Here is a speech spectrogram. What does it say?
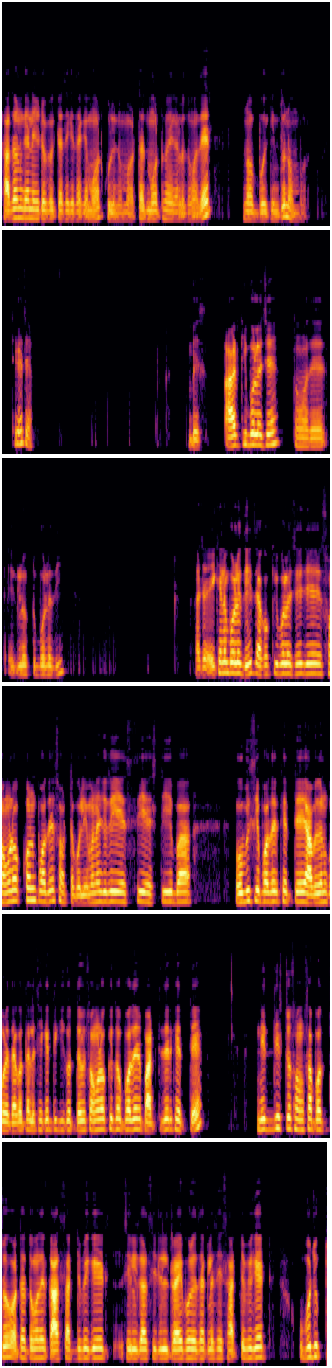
সাধারণ জ্ঞান এই টপিকটা থেকে থাকে মোট কুড়ি নম্বর। অর্থাৎ মোট হয়ে গেল তোমাদের নব্বই কিন্তু নম্বর। ঠিক আছে? বেশ, আর কি বলেছে? তোমাদের এগুলো একটু বলে দিই। আচ্ছা এখানে বলে দিই, দেখো কি বলেছে যে সংরক্ষণ পদের শর্তাবলী মানে যদি এসসি, এসটি বা ওবিসি পদের ক্ষেত্রে আবেদন করে থাকো, তাহলে সেক্ষেত্রে কী করতে হবে? সংরক্ষিত পদের প্রার্থীদের ক্ষেত্রে নির্দিষ্ট শংসাপত্র, অর্থাৎ তোমাদের কাস্ট সার্টিফিকেট সিলকা সিডিল ট্রাইব হয়ে থাকলে সেই সার্টিফিকেট উপযুক্ত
